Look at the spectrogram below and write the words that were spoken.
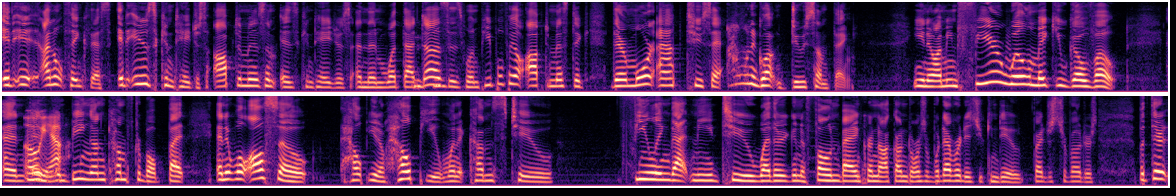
it, it I don't think this. It is contagious. Optimism is contagious. And then what that Mm-hmm. does is when people feel optimistic, they're more apt to say, I want to go out and do something. You know, I mean, fear will make you go vote. And, Oh, and, yeah. and being uncomfortable, but and it will also help, you know, help you when it comes to feeling that need to whether you're going to phone bank or knock on doors or whatever it is you can do register voters. But there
